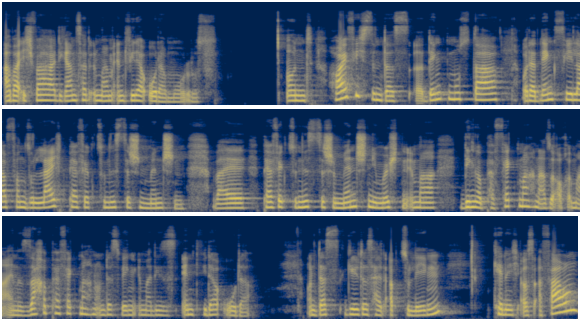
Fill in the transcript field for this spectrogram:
Aber ich war die ganze Zeit in meinem Entweder-Oder-Modus. Und häufig sind das äh, Denkmuster oder Denkfehler von so leicht perfektionistischen Menschen, weil perfektionistische Menschen, die möchten immer Dinge perfekt machen, also auch immer eine Sache perfekt machen und deswegen immer dieses entweder oder. Und das gilt es halt abzulegen. Kenne ich aus Erfahrung.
